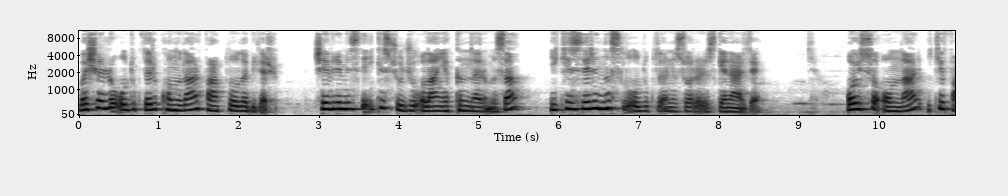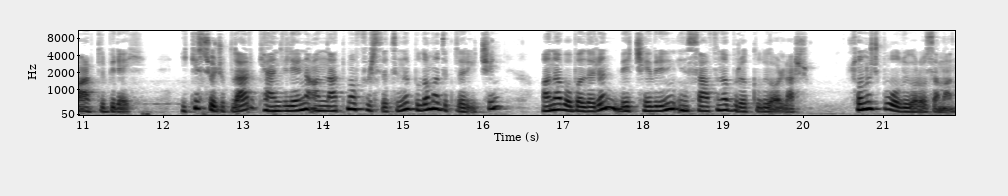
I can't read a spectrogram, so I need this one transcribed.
Başarılı oldukları konular farklı olabilir. Çevremizde ikiz çocuğu olan yakınlarımıza ikizlerin nasıl olduklarını sorarız genelde. Oysa onlar iki farklı birey. İkiz çocuklar kendilerini anlatma fırsatını bulamadıkları için ana babaların ve çevrenin insafına bırakılıyorlar. Sonuç bu oluyor o zaman.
